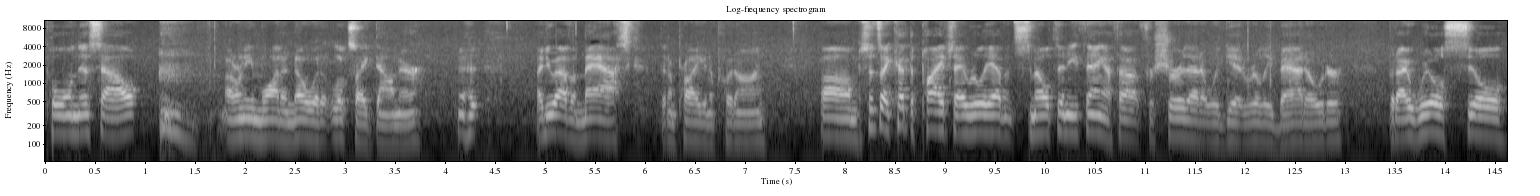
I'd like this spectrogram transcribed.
pulling this out I don't even want to know what it looks like down there. I do have a mask that I'm probably going to put on. Um, since I cut the pipes, I really haven't smelt anything. I thought for sure that it would get really bad odor. But I will still,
